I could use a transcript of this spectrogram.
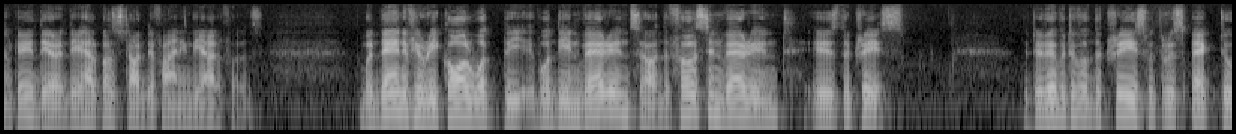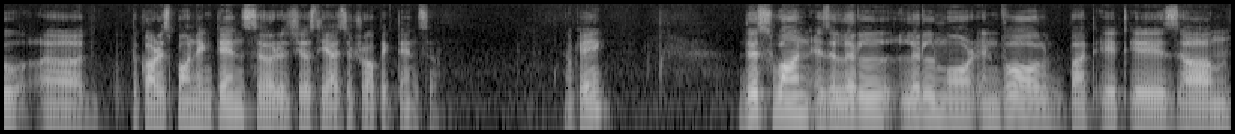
Okay, they they help us start defining the alphas. But then if you recall what the, what the invariants are, the first invariant is the trace. The derivative of the trace with respect to uh, the corresponding tensor is just the isotropic tensor. Okay? This one is a little, little more involved, but it is um,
